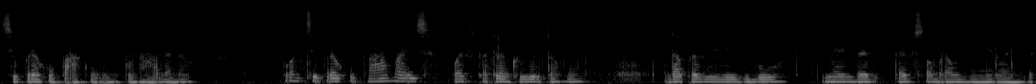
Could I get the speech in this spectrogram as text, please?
se preocupar com, com nada, não. Pode se preocupar, mas pode ficar tranquilo também. Dá pra viver de boa. E ainda deve, deve sobrar um dinheiro ainda.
